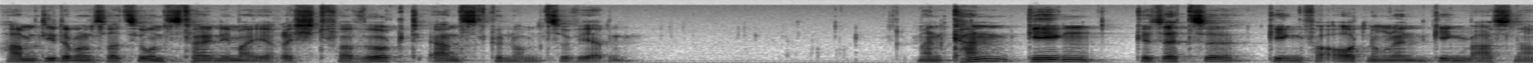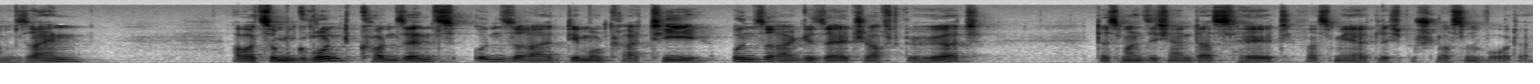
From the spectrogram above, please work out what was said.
haben die Demonstrationsteilnehmer ihr Recht verwirkt, ernst genommen zu werden. Man kann gegen Gesetze, gegen Verordnungen, gegen Maßnahmen sein, aber zum Grundkonsens unserer Demokratie, unserer Gesellschaft gehört, dass man sich an das hält, was mehrheitlich beschlossen wurde.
